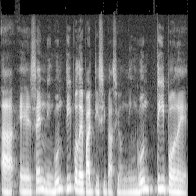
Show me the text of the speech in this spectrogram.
a ejercer ningún tipo de participación, ningún tipo de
